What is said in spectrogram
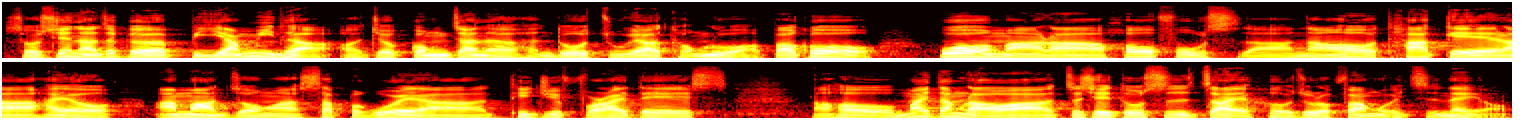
首先呢，这个 Beyond Meat 啊，就攻占了很多主要通路哦，包括沃尔玛啦、Whole Foods 啊，然后 Target 啦，还有 Amazon 啊、Subway 啊、TG Fridays。然后麦当劳啊，这些都是在合作的范围之内哦。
